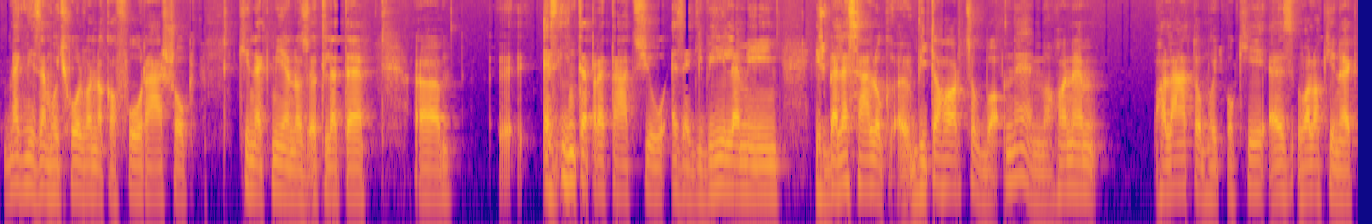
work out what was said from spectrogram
megnézem, hogy hol vannak a források, kinek milyen az ötlete, ez interpretáció, ez egy vélemény, és beleszállok vitaharcokba? Nem, hanem ha látom, hogy oké, okay, ez valakinek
